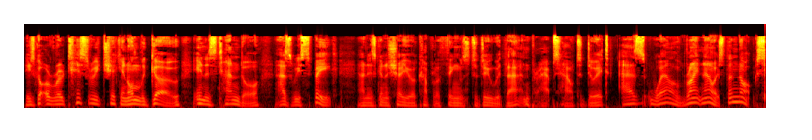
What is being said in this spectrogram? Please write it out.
He's got a rotisserie chicken on the go in his tandoor as we speak, and is going to show you a couple of things to do with that and perhaps how to do it as well. Right now, it's the Knox.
